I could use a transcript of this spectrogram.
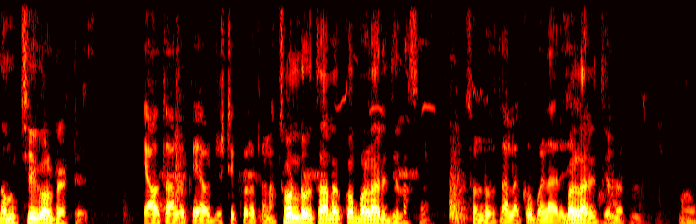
ನಮ್ಮ ಚೀಗೋಳ್ ರೆಟ್ಟಿ. ಯಾವ ತಾಲೂಕು ಯಾವ ಡಿಸ್ಟಿಕ್ ಬರುತ್ತಣ್ಣ ಸೊಂಡೂರು ತಾಲೂಕು ಬಳ್ಳಾರಿ ಜಿಲ್ಲಾ ಸರ್. ಸೊಂಡೂರು ತಾಲೂಕು ಬಳ್ಳಾರಿ ಬಳ್ಳಾರಿ ಜಿಲ್ಲಾ. ಟಗರ್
